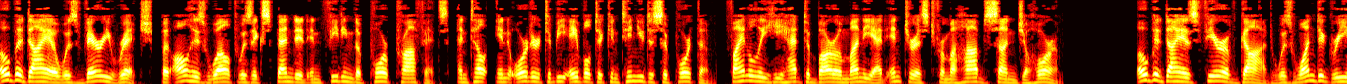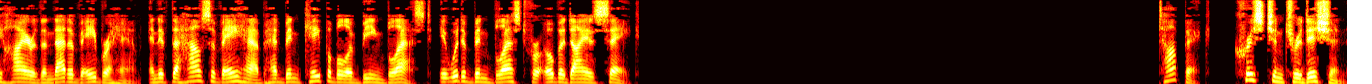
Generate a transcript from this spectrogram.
Obadiah was very rich, but all his wealth was expended in feeding the poor prophets, until, in order to be able to continue to support them, finally he had to borrow money at interest from Ahab's son Jehoram. Obadiah's fear of God was one degree higher than that of Abraham, and if the house of Ahab had been capable of being blessed, it would have been blessed for Obadiah's sake. Christian tradition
